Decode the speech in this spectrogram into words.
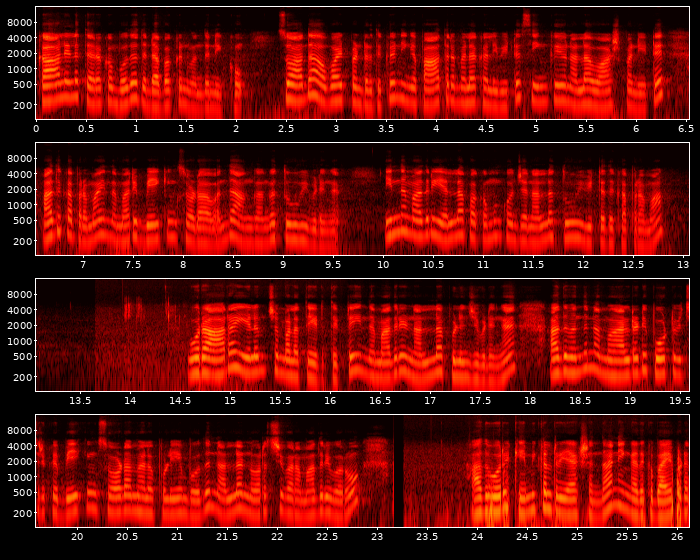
காலையில் திறக்கும் போது அது டபக்குன்னு வந்து நிற்கும் ஸோ அதை அவாய்ட் பண்ணுறதுக்கு நீங்கள் பாத்திரமெல்லாம் கழுவிட்டு சிங்கையும் நல்லா வாஷ் பண்ணிவிட்டு அதுக்கப்புறமா இந்த மாதிரி பேக்கிங் சோடா வந்து அங்கங்கே தூவி விடுங்க. இந்த மாதிரி எல்லா பக்கமும் கொஞ்சம் நல்லா தூவி விட்டதுக்கப்புறமா ஒரு அரை எலுமிச்சம்பழத்தை எடுத்துகிட்டு இந்த மாதிரி நல்லா பிழிஞ்சு விடுங்க. அது வந்து நம்ம ஆல்ரெடி போட்டு வச்சுருக்க பேக்கிங் சோடா மேலே புளியும் போது நல்லா நுரைச்சி வர மாதிரி வரும். அது ஒரு கெமிக்கல் ரியாக்ஷன் தான். நீங்கள் அதுக்கு பயப்பட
